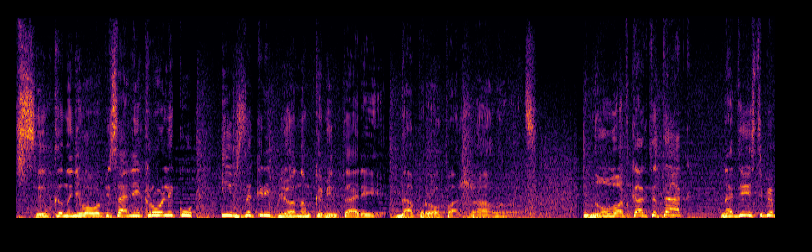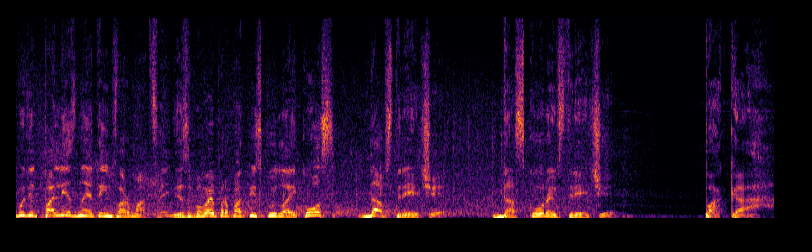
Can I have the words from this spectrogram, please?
Ссылка на него в описании к ролику и в закрепленном комментарии. Добро пожаловать! Ну вот как-то так. Надеюсь, тебе будет полезна эта информация. Не забывай про подписку и лайкос. До встречи! До скорой встречи. Пока.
